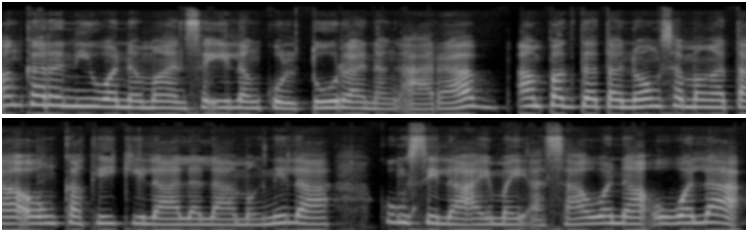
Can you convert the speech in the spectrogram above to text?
Pangkaraniwan naman sa ilang kultura ng Arab, ang pagtatanong sa mga taong kakikilala lamang nila kung sila ay may asawa na o wala.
